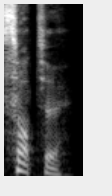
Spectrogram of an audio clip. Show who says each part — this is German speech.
Speaker 1: Zotte.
